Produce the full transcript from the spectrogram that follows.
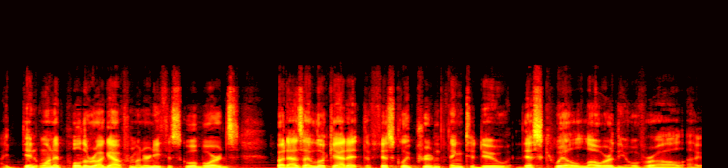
I didn't want to pull the rug out from underneath the school boards. But as I look at it, the fiscally prudent thing to do, this will lower the overall uh,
